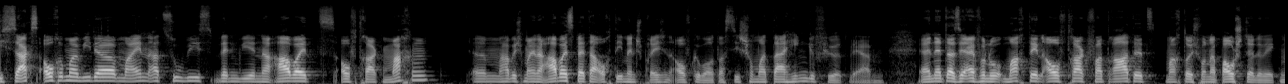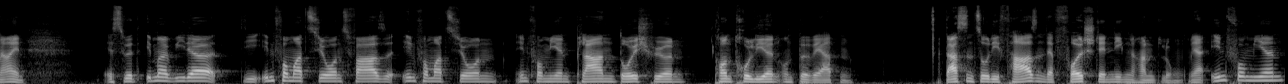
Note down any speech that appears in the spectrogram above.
ich sage es auch immer wieder meinen Azubis, wenn wir einen Arbeitsauftrag machen, ähm, habe ich meine Arbeitsblätter auch dementsprechend aufgebaut, dass die schon mal dahin geführt werden. Ja, nicht, dass ihr einfach nur macht den Auftrag, verdrahtet, macht euch von der Baustelle weg. Nein. Es wird immer wieder die Informationsphase, Informationen, informieren, planen, durchführen, kontrollieren und bewerten. Das sind so die Phasen der vollständigen Handlung. Ja, informieren,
